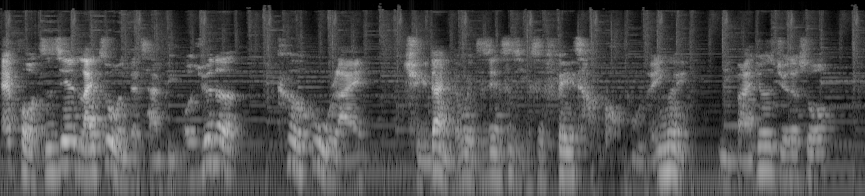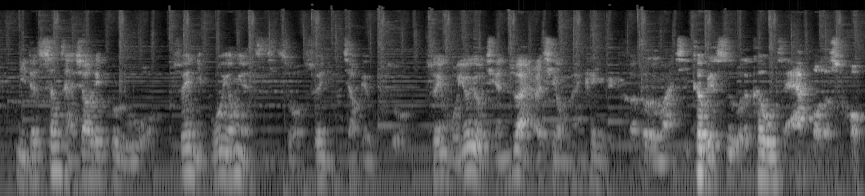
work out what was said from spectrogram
Apple 直接来做你的产品，我觉得客户来取代你的位置这件事情是非常恐怖的，因为你本来就是觉得说你的生产效率不如我，所以你不会永远自己做，所以你交给我做，所以我又有钱赚，而且我们还可以有合作的关系，特别是我的客户是 Apple 的时候，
